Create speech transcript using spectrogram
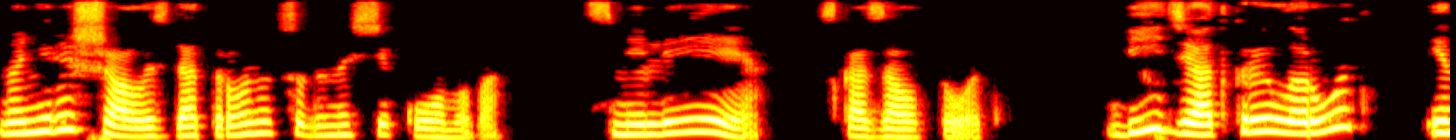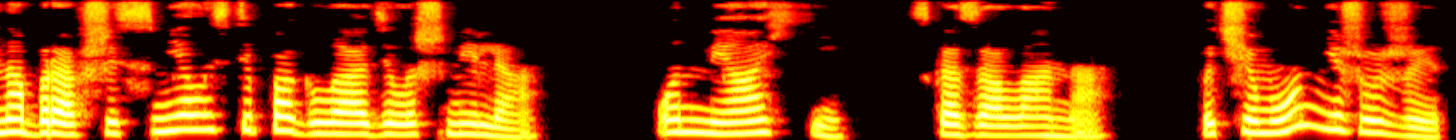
но не решалась дотронуться до насекомого. «Смелее!» — сказал тот. Биди открыла рот и, набравшись смелости, погладила шмеля. «Он мягкий», — сказала она. «Почему он не жужжит?»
